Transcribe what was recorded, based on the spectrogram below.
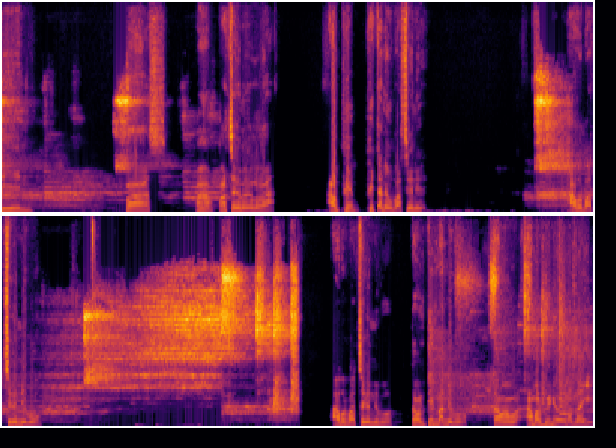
তিন, পাঁচ হ্যাঁ পাঁচ সেকেন্ড গেল হ্যাঁ? আর ফি- ফিতা নেব পাঁচ সেকেন্ড আবার পাঁচ সেকেন্ড নিব। আবার পাঁচ সেকেন্ড নিব। তখন তিনবার নিব। তখন আমার ভিডিও অনুযায়ী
